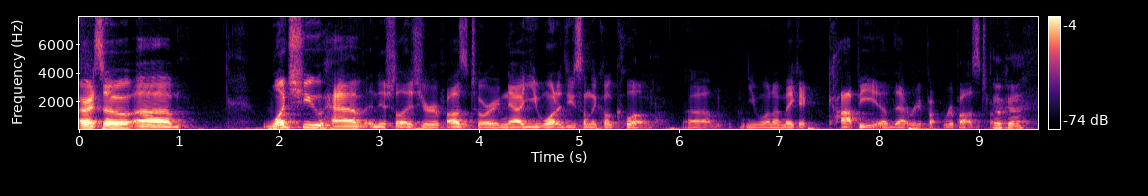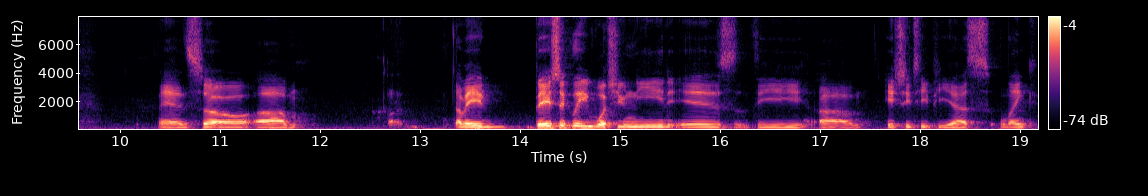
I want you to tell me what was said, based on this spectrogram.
All right, so um, once you have initialized your repository, now you want to do something called clone. Um, you want to make a copy of that repo- repository. Okay. And so, um, I mean, basically, what you need is the um, HTTPS link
